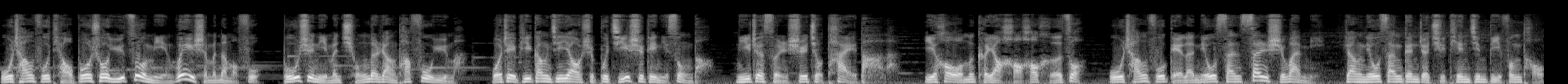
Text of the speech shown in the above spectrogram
武长福挑拨说，于作敏为什么那么富？不是你们穷了让他富裕吗？我这批钢筋要是不及时给你送到，你这损失就太大了。以后我们可要好好合作。武长福给了牛三三十万米，让牛三跟着去天津避风头。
